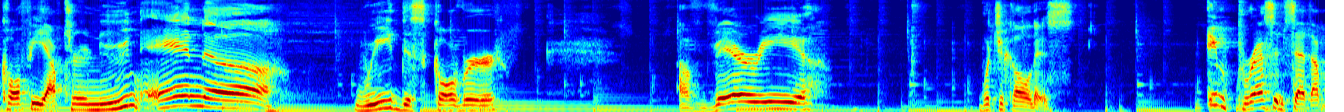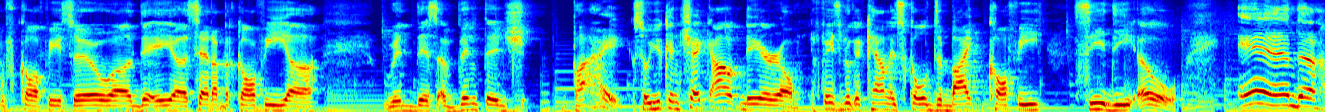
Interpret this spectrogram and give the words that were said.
coffee afternoon, and uh, we discover a very what you call this impressive setup of coffee. So uh, they uh, set up the coffee uh, with this uh, vintage bike. So you can check out their um, Facebook account. It's called the Bike Coffee CDO. And uh,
